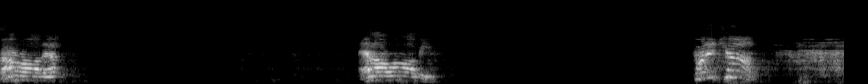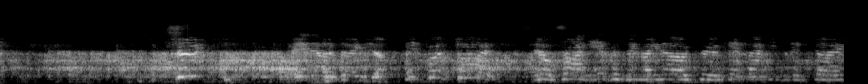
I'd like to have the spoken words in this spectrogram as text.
Barada. El Arabi. Got a chance. Shoot! In out of danger. Hit first time. Still trying to get back into this game.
